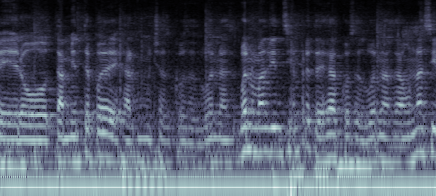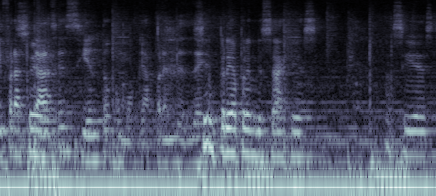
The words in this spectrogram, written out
pero también te puede dejar muchas cosas buenas. Bueno, más bien siempre te deja cosas buenas. Aún así fracases, siento como que aprendes de. Siempre hay aprendizajes. Así es.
